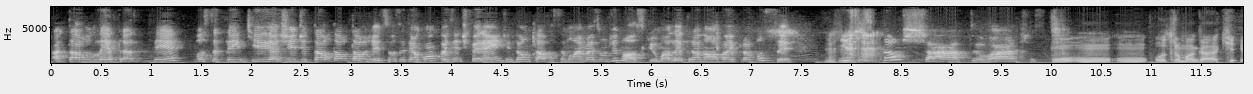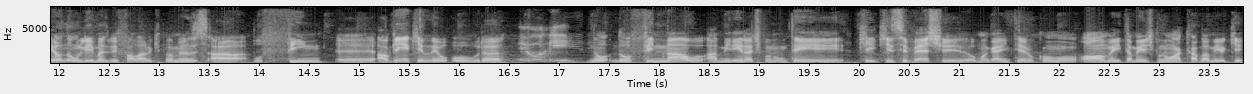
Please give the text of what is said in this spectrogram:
a tal letra Z, você tem que agir de tal, tal, tal jeito. Se você tem alguma coisa diferente, então tá, você não é mais um de nós. Cria uma letra nova aí para você. Uhum. Isso é tão chato, eu acho. Um, um, um, outro mangá que eu não li, mas me falaram que pelo menos a, o fim. É, alguém aqui leu Ouran? Eu li. No, no final, a menina, tipo, não tem. Que, que se veste o mangá inteiro como homem, também, tipo, não acaba meio que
